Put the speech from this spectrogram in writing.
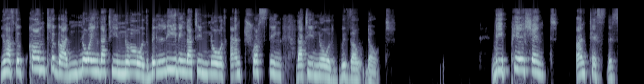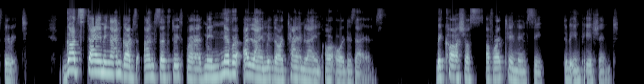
you have to come to God knowing that He knows, believing that He knows, and trusting that He knows without doubt. Be patient and test the Spirit. God's timing and God's answers to his prayers may never align with our timeline or our desires. Be cautious of our tendency to be impatient.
